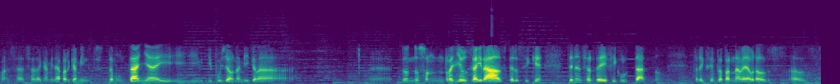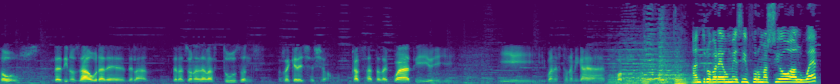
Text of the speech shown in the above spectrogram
Bueno, s'ha de caminar per camins de muntanya i, i, i pujar una mica la... Eh, no, no són relleus gaire alts, però sí que tenen certa dificultat, no? Per exemple, per anar a veure els, els ous de dinosaure de, de, la, de la zona de Bastús, doncs requereix això, un calçat adequat i, i, i bueno, està una mica fort. En trobareu més informació al web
